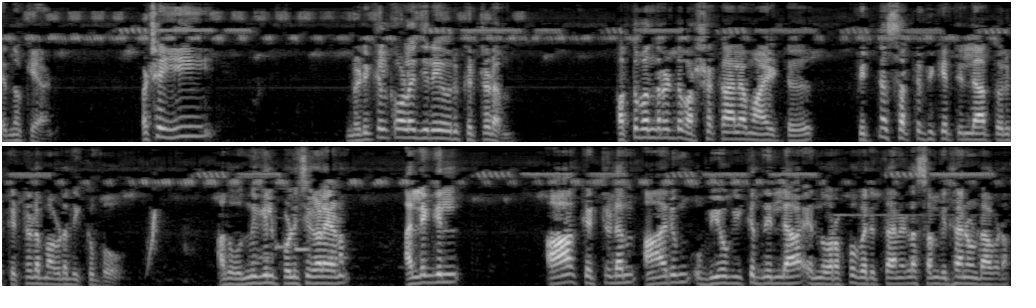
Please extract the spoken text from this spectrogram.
എന്നൊക്കെയാണ്. പക്ഷേ ഈ മെഡിക്കൽ കോളേജിലെ ഒരു കെട്ടിടം പത്ത് പന്ത്രണ്ട് വർഷക്കാലമായിട്ട് ഫിറ്റ്നസ് സർട്ടിഫിക്കറ്റ് ഇല്ലാത്ത ഒരു കെട്ടിടം അവിടെ നിൽക്കുമ്പോൾ അത് ഒന്നുകിൽ പൊളിച്ചു കളയണം അല്ലെങ്കിൽ ആ കെട്ടിടം ആരും ഉപയോഗിക്കുന്നില്ല എന്ന് ഉറപ്പുവരുത്താനുള്ള സംവിധാനം ഉണ്ടാവണം.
